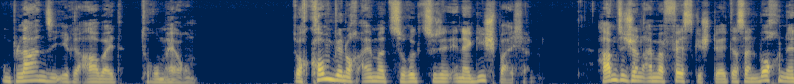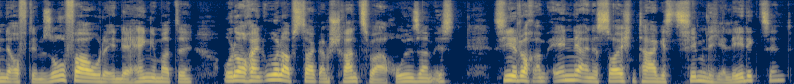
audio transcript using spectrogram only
und planen Sie Ihre Arbeit drumherum. Doch kommen wir noch einmal zurück zu den Energiespeichern. Haben Sie schon einmal festgestellt, dass ein Wochenende auf dem Sofa oder in der Hängematte oder auch ein Urlaubstag am Strand zwar erholsam ist, Sie jedoch am Ende eines solchen Tages ziemlich erledigt sind?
